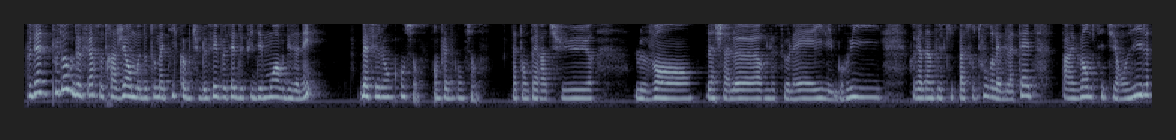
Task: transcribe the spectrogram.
peut-être plutôt que de faire ce trajet en mode automatique comme tu le fais peut-être depuis des mois ou des années, bah fais-le en conscience, en pleine conscience. La température, le vent, la chaleur, le soleil, les bruits, regarde un peu ce qui se passe autour, lève la tête, par exemple, si tu es en ville,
